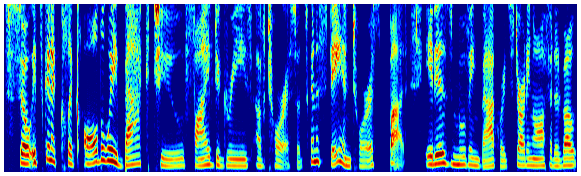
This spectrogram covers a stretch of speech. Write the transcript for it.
So, it's going to click all the way back to five degrees of Taurus. So, it's going to stay in Taurus, but it is moving backwards, starting off at about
